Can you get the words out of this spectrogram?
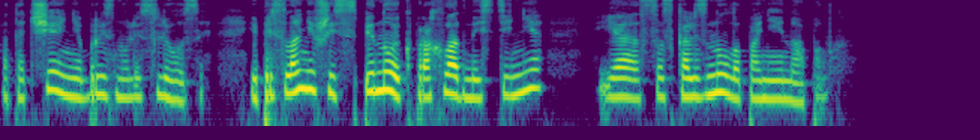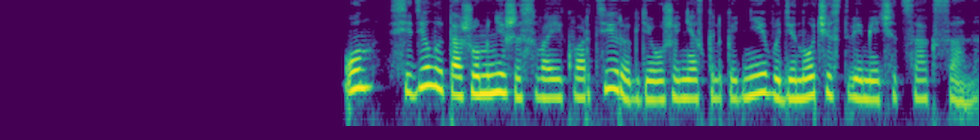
От отчаяния брызнули слезы, и, прислонившись спиной к прохладной стене, я соскользнула по ней на пол. Он сидел этажом ниже своей квартиры, где уже несколько дней в одиночестве мечется Оксана.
